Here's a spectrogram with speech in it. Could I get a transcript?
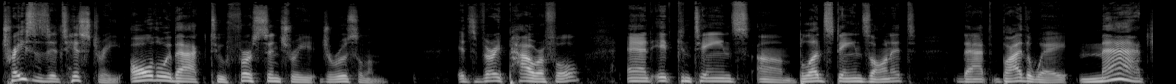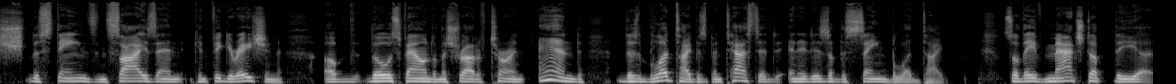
traces its history all the way back to first century Jerusalem. It's very powerful, and it contains um, blood stains on it that, by the way, match the stains in size and configuration of those found on the Shroud of Turin, and the blood type has been tested, and it is of the same blood type. So they've matched up the uh,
